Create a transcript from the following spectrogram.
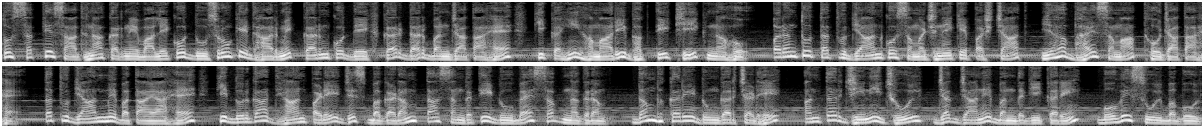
तो सत्य साधना करने वाले को दूसरों के धार्मिक कर्म को देखकर डर बन जाता है कि कहीं हमारी भक्ति ठीक न हो। परंतु तत्व ज्ञान को समझने के पश्चात यह भय समाप्त हो जाता है। तत्व ज्ञान में बताया है कि दुर्गा ध्यान पड़े जिस बगड़म ता संगति डूबे सब नगरम। दम्भ करे डूंगर चढ़े, अंतर झीनी झूल, जग जाने बंदगी करें, बोवे सूल बबूल।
